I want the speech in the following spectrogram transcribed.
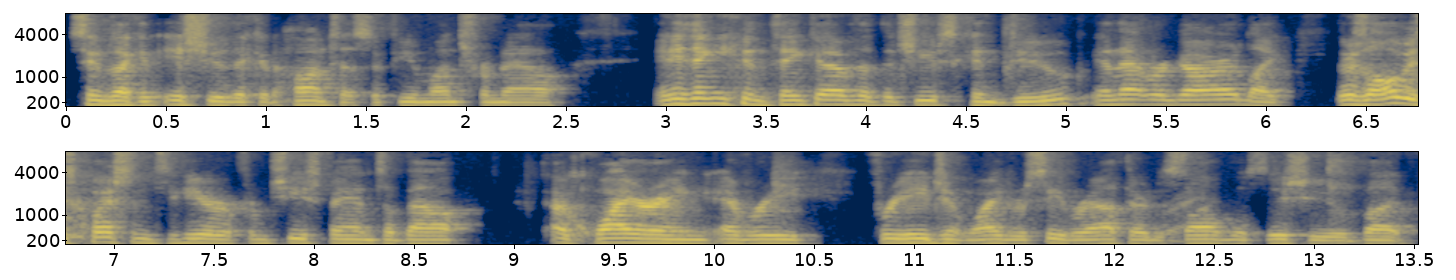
seems like an issue that could haunt us a few months from now. Anything you can think of that the Chiefs can do in that regard? Like, there's always questions here from Chiefs fans about acquiring every free agent wide receiver out there to right. solve this issue. But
